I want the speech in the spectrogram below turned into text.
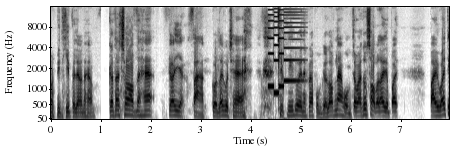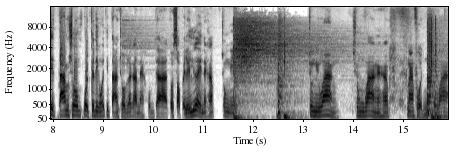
มันปิดคลิปไปแล้วนะครับ ก็ถ้าชอบนะฮะ ก็อยากฝากกดไลค์กดแชร์ คลิปนี้ด้วยนะครับ ผมเดี๋ยวรอบหน้าผมจะมาทดสอบอะไรเดี๋ยวไป ไปไว้ติดตามชมกดกระดิ่งไว้ติดตามชมแล้วกันนะผมจะทดสอบไปเรื่อยๆนะครับช่วงนี้ ช่วงนี้ว่างช่วงว่างนะครับ หน้าฝนจะว่าง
